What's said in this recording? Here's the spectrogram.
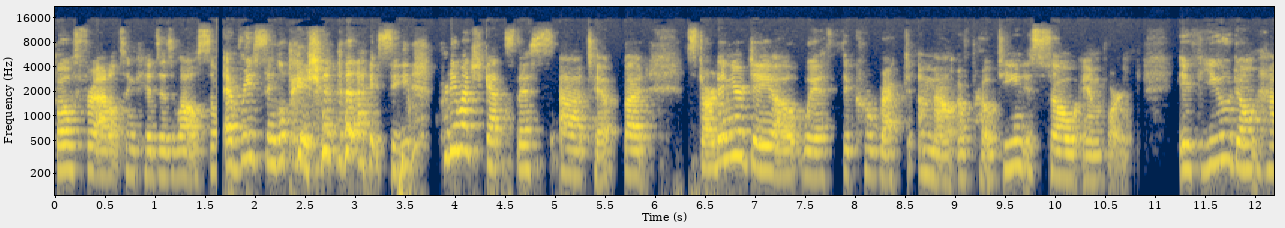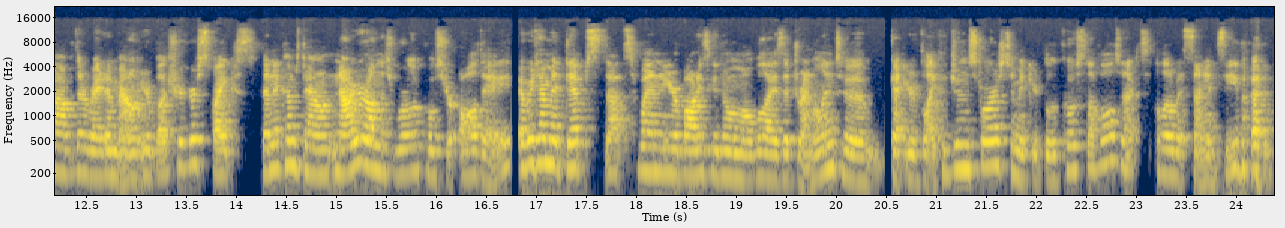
both for adults and kids as well. So every single patient that I see pretty much gets this uh, tip, but starting your day out with the correct amount of protein is so important if you don't have the right amount, your blood sugar spikes, then it comes down. Now you're on this roller coaster all day. Every time it dips, that's when your body's going to immobilize adrenaline to get your glycogen stores to make your glucose levels. And it's a little bit sciencey, but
